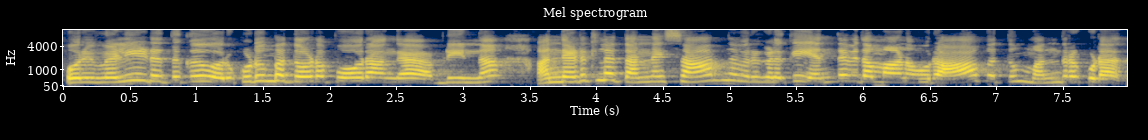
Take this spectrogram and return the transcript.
ஒரு வெளியிடத்துக்கு ஒரு குடும்பத்தோட போறாங்க அப்படின்னா அந்த இடத்துல தன்னை சார்ந்தவர்களுக்கு எந்த விதமான ஒரு ஆபத்தும் வந்துடக்கூடாது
